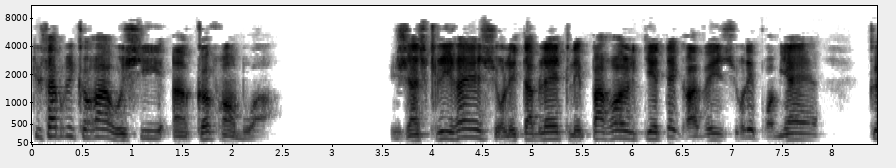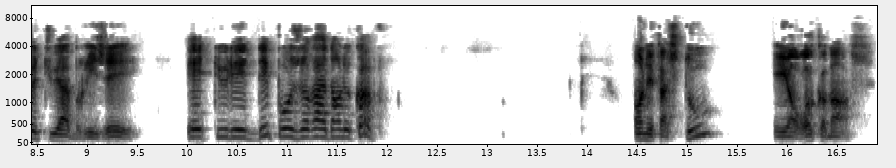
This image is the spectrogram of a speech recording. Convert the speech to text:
Tu fabriqueras aussi un coffre en bois. J'inscrirai sur les tablettes les paroles qui étaient gravées sur les premières que tu as brisées, et tu les déposeras dans le coffre. On efface tout, et on recommence.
